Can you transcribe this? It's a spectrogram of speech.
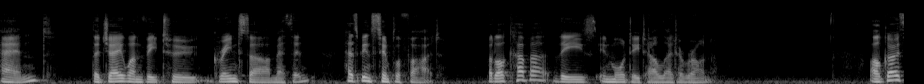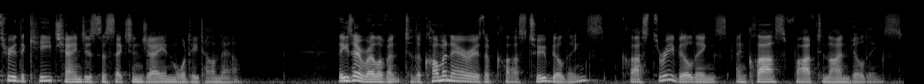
And the J1V2 Green Star method has been simplified, but I'll cover these in more detail later on. I'll go through the key changes to Section J in more detail now. These are relevant to the common areas of Class 2 buildings, Class 3 buildings and Class 5 to 9 buildings.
